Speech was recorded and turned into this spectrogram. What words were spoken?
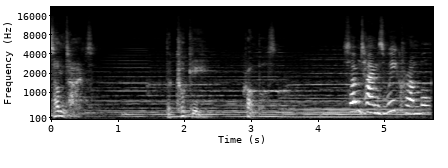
Sometimes the cookie crumbles. Sometimes we crumble.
